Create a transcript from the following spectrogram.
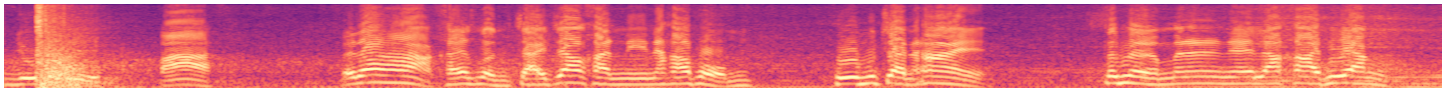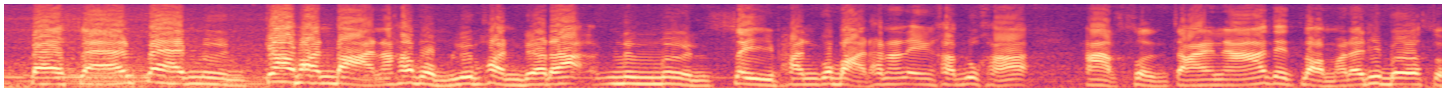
SUV ป้าแล้วถ้าหากใครสนใจเจ้าคันนี้นะครับผมภูมิจัดให้เสนอมาในราคาเพียง 889,000 บาทนะครับผมหรือผ่อนเดือนละ 14,000 กว่าบาทเท่านั้นเองครับลูกค้า หากสนใจนะ ติดต่อมาได้ที่เบอร์ 090894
